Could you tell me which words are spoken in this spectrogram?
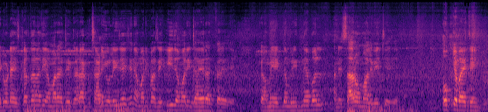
એડવર્ટાઇઝ કરતા નથી. અમારા જે ગ્રાહક સાડીઓ લઈ જાય છે ને, અમારી પાસે એ જ અમારી જાહેરાત કરે છે કે અમે એકદમ રિઝનેબલ અને સારો માલ વેચીએ છીએ ઓકે બાય થેન્ક યુ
